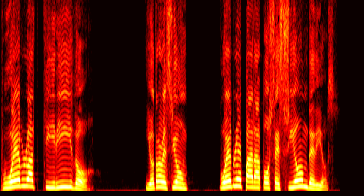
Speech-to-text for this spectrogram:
pueblo adquirido. Y otra versión, pueblo para posesión de Dios.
